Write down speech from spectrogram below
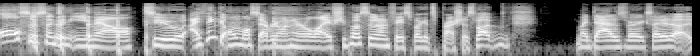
also sent an email to I think almost everyone in her life. She posted it on Facebook. It's precious. But my dad is very excited. Uh,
